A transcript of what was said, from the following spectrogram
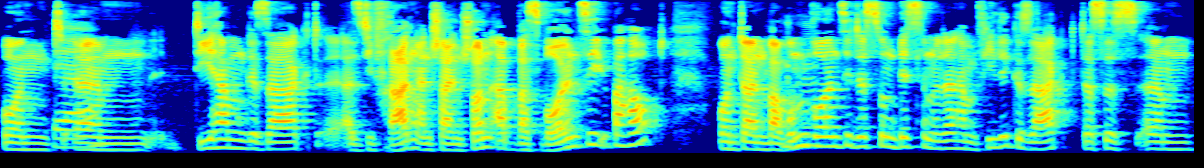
Und ja. ähm, die haben gesagt, also die fragen anscheinend schon ab, was wollen sie überhaupt? Und dann, warum mhm. wollen sie das so ein bisschen? Und dann haben viele gesagt, dass es, ähm,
